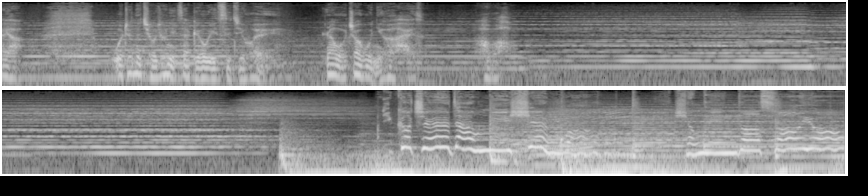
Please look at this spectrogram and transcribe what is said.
哎呀，我真的求求你，再给我一次机会，让我照顾你和孩子，好不好？可知道你是我生命的所有？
